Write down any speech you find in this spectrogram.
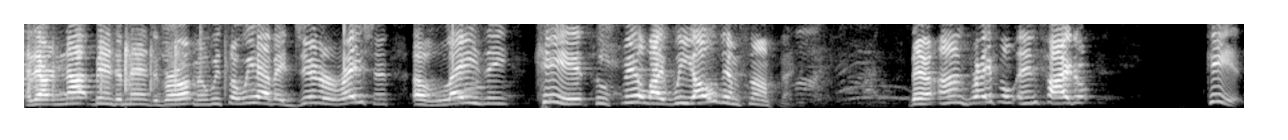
and they're not being demanded to grow up. And we, so we have a generation of lazy kids who feel like we owe them something. They're ungrateful, entitled kids.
